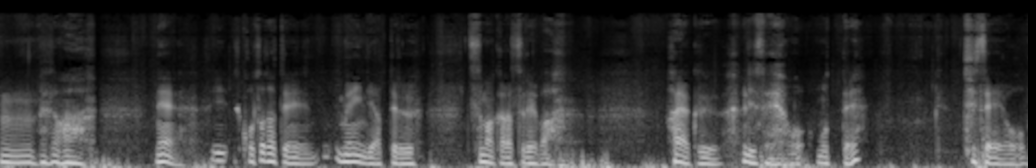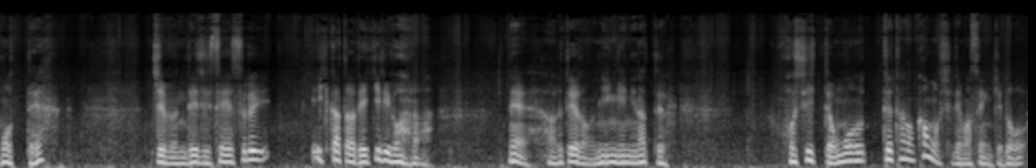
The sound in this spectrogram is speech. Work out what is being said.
うん、まあ、ね、子育てメインでやってる妻からすれば、早く理性を持って、知性を持って、自分で自制する生き方ができるような、ね、ある程度の人間になってほしいって思ってたのかもしれませんけど、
